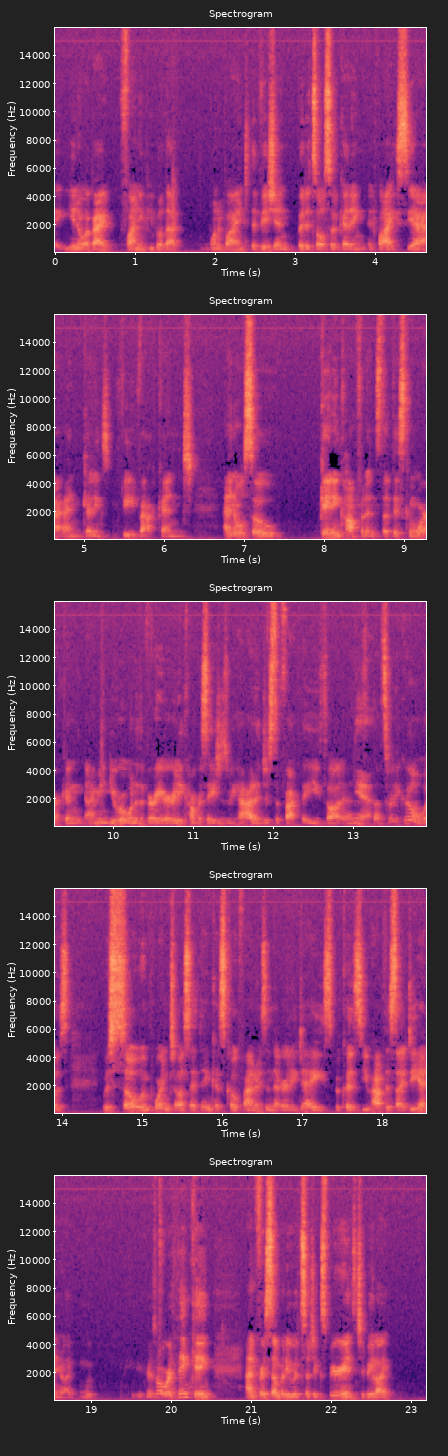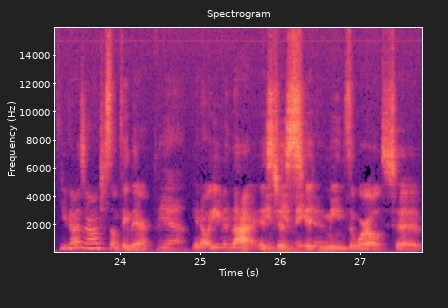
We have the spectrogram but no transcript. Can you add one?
you know about finding people that want to buy into the vision, but it's also getting advice, yeah, and getting feedback and and also gaining confidence that this can work. And I mean, you were one of the very early conversations we had, and just the fact that you thought, eh, Yeah. that's really cool was was so important to us. I think as co-founders in the early days because you have this idea and you're like, here's what we're thinking, and for somebody with such experience to be like, you guys are onto something there. Yeah. You know, even that is You- you just need it it. means the world to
